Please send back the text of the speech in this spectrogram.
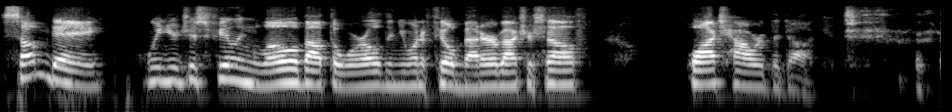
Someday, when you're just feeling low about the world and you want to feel better about yourself, watch Howard the Duck.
